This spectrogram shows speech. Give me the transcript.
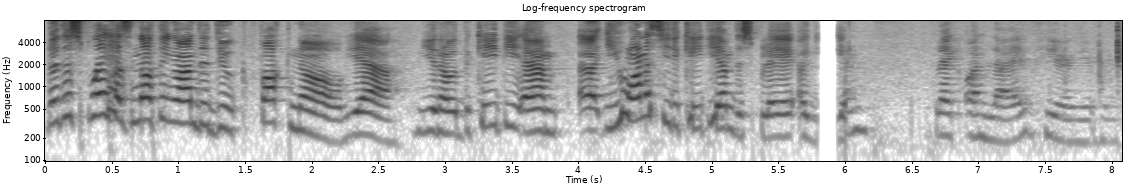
The display has nothing on the Duke. Fuck no. Yeah, you know, the KTM. Uh, you want to see the KTM display again? Like on live? Here, here, here.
